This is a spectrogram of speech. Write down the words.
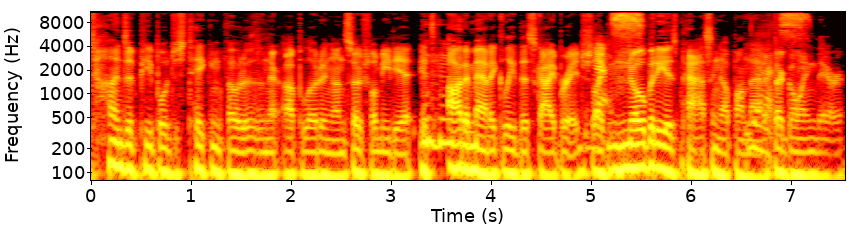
tons of people just taking photos and they're uploading on social media, it's automatically the Sky Bridge. Like Mm-hmm. Nobody is passing up on that if they're going there.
